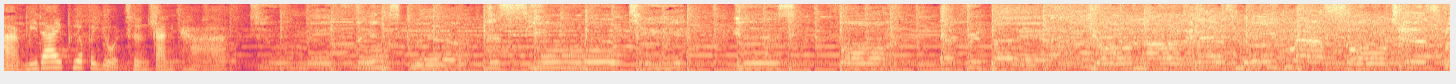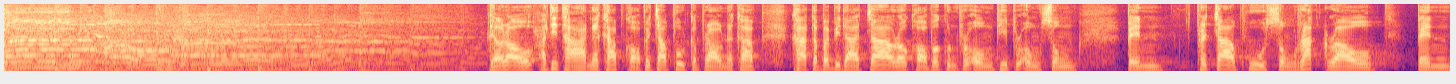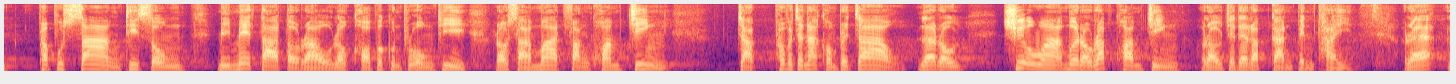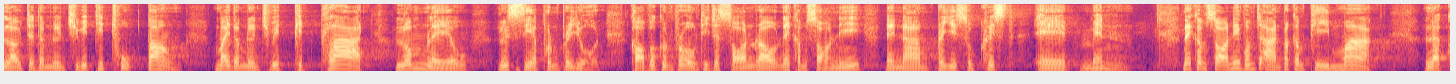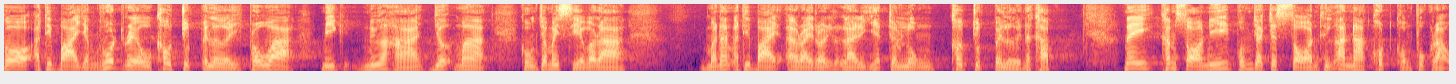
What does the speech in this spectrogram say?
หากมิได้เพื่อประโยชน์เชิงการค้า เดี๋ยวเราอธิษฐานนะครับ ขอพระเจ้าพูดกับเรานะครับ ข้าแต่พระบิดาเจ้าเราขอบพระคุณพระองค์ที่พระองค์ทรงเป็นพระเจ้าผู้ทรงรักเราเป็น พระผู้สร้างที่ทรงมีเมตตาต่อเรา เราขอบพระคุณพระองค์ที่เราสามารถฟังความจริง จากพระวจนะของพระเจ้า และเราเชื่อว่าเมื่อเรารับความจริง เราจะได้รับการเป็นไทย และเราจะดำเนินชีวิตที่ถูกต้อง ไม่ดำเนินชีวิตผิดพลาด ล้มเหลว หรือเสียผลประโยชน์ ขอบพระคุณพระองค์ที่จะสอนเราในคำสอนนี้ในนามพระเยซูคริสต์เอเมนในคำสอนนี้ผมจะอ่านพระคัมภีร์มาก แล้วก็อธิบายอย่างรวดเร็วเข้าจุดไปเลย เพราะว่ามีเนื้อหาเยอะมาก คงจะไม่เสียเวลามานั่งอธิบายอะไรรายละเอียดจะลงเข้าจุดไปเลยนะครับ ในคำสอนนี้ผมอยากจะสอนถึงอนาคตของพวกเรา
